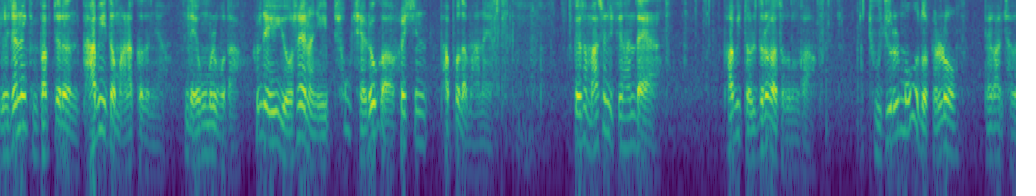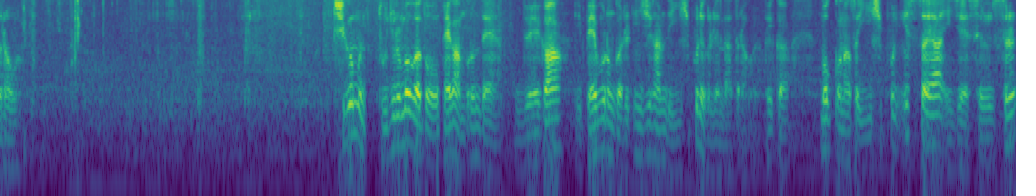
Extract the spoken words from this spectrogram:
예전에 김밥들은 밥이 더 많았거든요. 내용물보다. 근데 이 요새는 이 속 재료가 훨씬 밥보다 많아요. 그래서 맛은 있긴 한데, 밥이 덜 들어가서 그런가. 두 줄을 먹어도 별로 배가 안 차더라고요. 지금은 두 줄 먹어도 배가 안 부른데 뇌가 이 배부른 거를 인식하는데 20분이 걸린다 하더라고요. 그러니까 먹고 나서 20분 있어야 이제 슬슬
